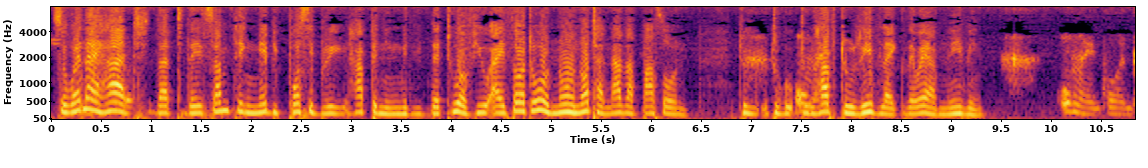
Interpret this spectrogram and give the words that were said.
So when I heard that there's something maybe possibly happening with the two of you, I thought, oh no, not another person to to Oh to have to live like the way I'm living. Oh my god.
